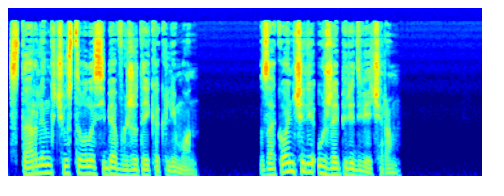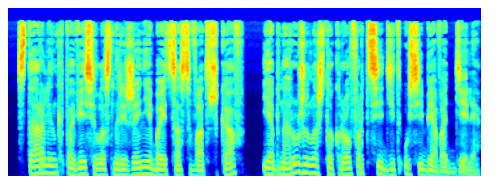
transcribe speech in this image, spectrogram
Старлинг чувствовала себя выжатой, как лимон. Закончили уже перед вечером. Старлинг повесила снаряжение бойца СВАТ в шкаф и обнаружила, что Крофорд сидит у себя в отделе.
